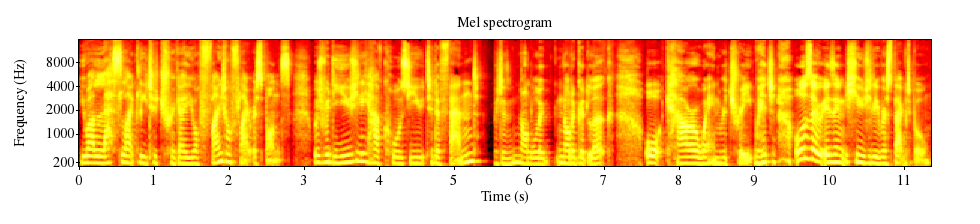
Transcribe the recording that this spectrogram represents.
you are less likely to trigger your fight or flight response, which would usually have caused you to defend, which is not a, not a good look, or cower away and retreat, which also isn't hugely respectable.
